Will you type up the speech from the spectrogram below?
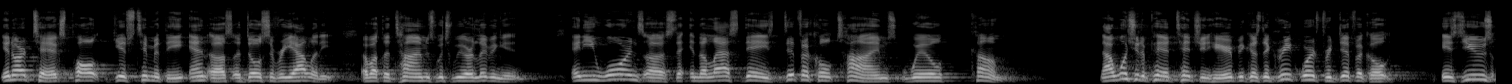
In our text, Paul gives Timothy and us a dose of reality about the times which we are living in. And he warns us that in the last days, difficult times will come. Now, I want you to pay attention here because the Greek word for difficult is used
